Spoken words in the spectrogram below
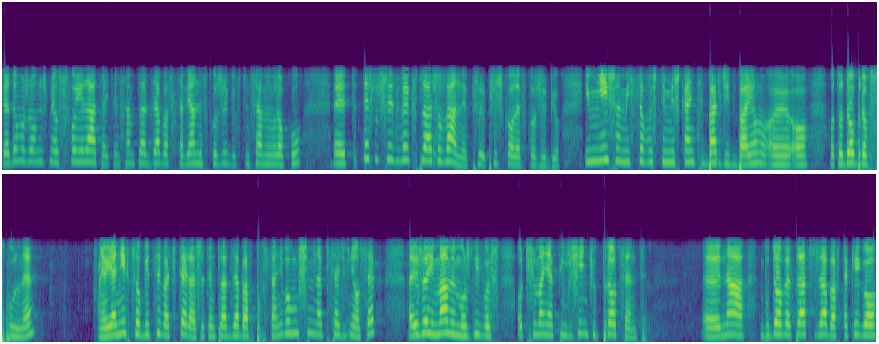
Wiadomo, że on już miał swoje lata i ten sam plac zabaw stawiany w Korzybiu w tym samym roku e, też już jest wyeksploatowany przy, przy szkole w Korzybiu. Im mniejsza miejscowość, tym mieszkańcy bardziej dbają e, o, o to dobro wspólne. E, Ja nie chcę obiecywać teraz, że ten plac zabaw powstanie, bo musimy napisać wniosek, a jeżeli mamy możliwość otrzymania 50% e, na budowę placu zabaw takiego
